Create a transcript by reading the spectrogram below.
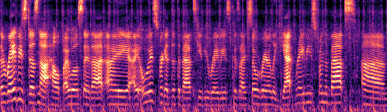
The rabies does not help, I will say that. I, I always forget that the bats give you rabies because I so rarely get rabies from the bats. Um,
